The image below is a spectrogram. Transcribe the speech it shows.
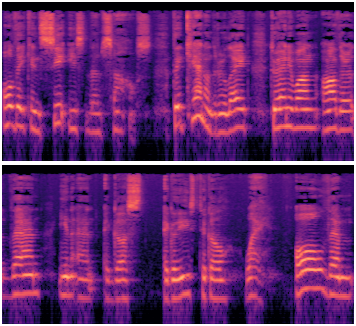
all they can see is themselves. They cannot relate to anyone other than in an egoistical way. All the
